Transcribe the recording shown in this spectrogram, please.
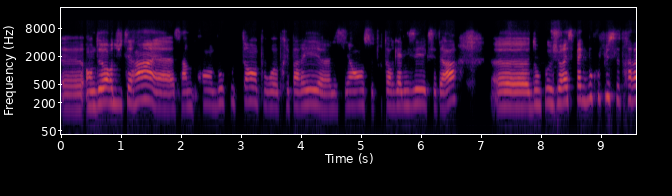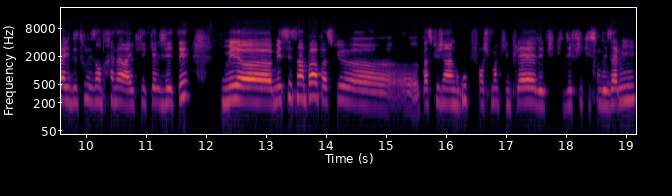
euh, en dehors du terrain. Ça me prend beaucoup de temps pour préparer les séances, tout organiser, etc. donc, je respecte beaucoup plus le travail de tous les entraîneurs avec lesquels j'ai été. Mais, euh, mais c'est sympa parce que, euh, parce que j'ai un groupe franchement qui me plaît, des filles, qui sont des amis.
